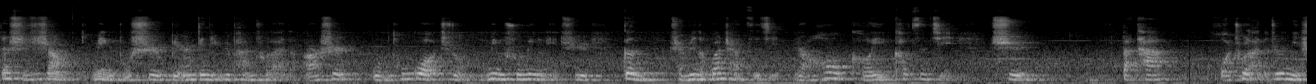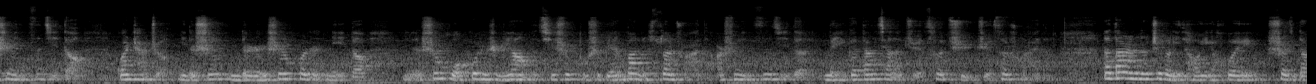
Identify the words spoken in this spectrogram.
但实际上命不是别人给你预判出来的，而是我们通过这种命数命理去更全面的观察自己，然后可以靠自己去把它活出来的。就是你是你自己的观察者，你的生、你的人生或者你的你的生活过成什么样子，其实不是别人帮你算出来的，而是你自己的每一个当下的决策去决策出来的。那当然呢，这个里头也会涉及到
